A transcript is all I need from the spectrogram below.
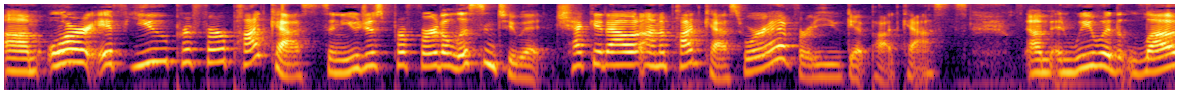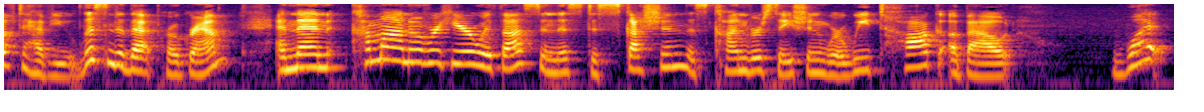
Um, or if you prefer podcasts and you just prefer to listen to it, check it out on a podcast wherever you get podcasts. Um, and we would love to have you listen to that program and then come on over here with us in this discussion, this conversation where we talk about what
